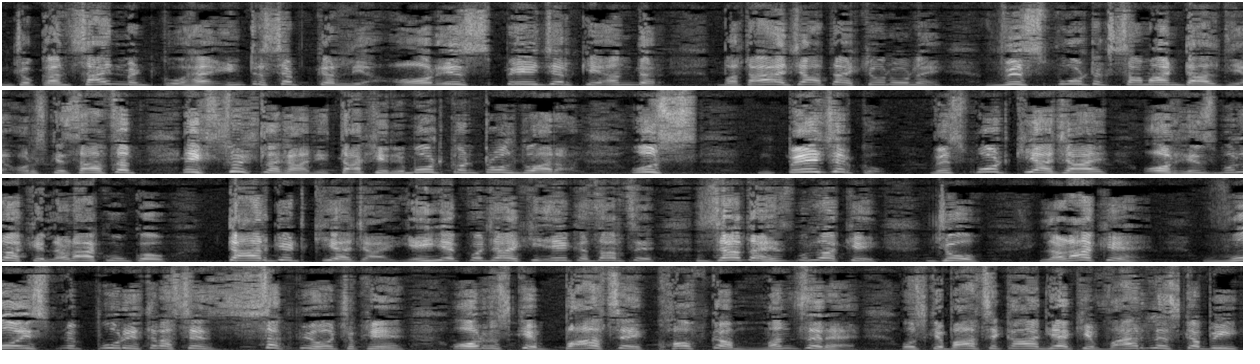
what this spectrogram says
जो कंसाइनमेंट को है इंटरसेप्ट कर लिया और इस पेजर के अंदर बताया जाता है कि उन्होंने विस्फोटक सामान डाल दिया और उसके साथ साथ एक स्विच लगा दी ताकि रिमोट कंट्रोल द्वारा उस पेजर को विस्फोट किया जाए और हिजबुल्ला के लड़ाकों को टारगेट किया जाए। यही एक वजह है कि एक हज़ार से ज़्यादा हिजबुल्ला के जो लड़ाके हैं वो इसमें पूरी तरह से जख्मी हो चुके हैं और उसके बाद से खौफ का मंजर है। उसके बाद से कहा गया कि वायरलेस का भी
